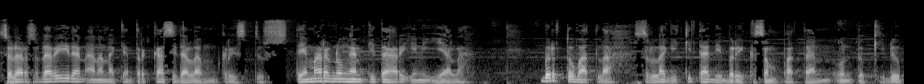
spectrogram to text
Saudara-saudari dan anak-anak yang terkasih dalam Kristus, tema renungan kita hari ini ialah Bertobatlah selagi kita diberi kesempatan untuk hidup.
